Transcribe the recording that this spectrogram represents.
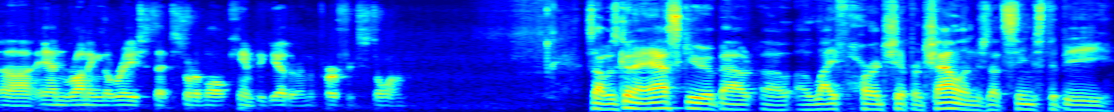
uh, and running the race that sort of all came together in the perfect storm. So I was going to ask you about a, a, life hardship or challenge that seems to be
